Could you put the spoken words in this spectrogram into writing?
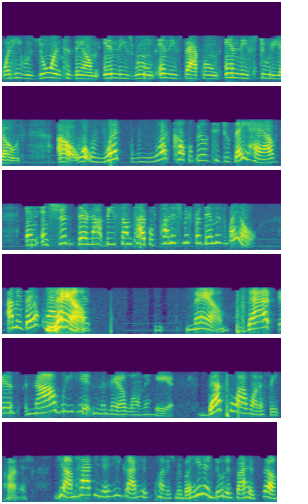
what he was doing to them in these rooms in these back rooms in these studios. Uh what what what culpability do they have? And and should there not be some type of punishment for them as well? I mean they're grown ma'am. and- ma'am that is now we hitting the nail on the head. That's who i want to see punished yeah, I'm happy that he got his punishment, but he didn't do this by himself.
